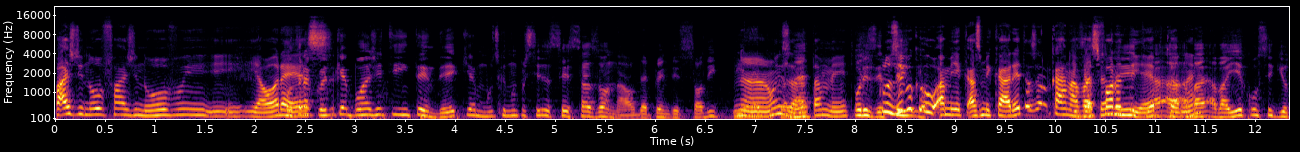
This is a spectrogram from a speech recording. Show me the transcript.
Faz de novo, faz de novo e, e- a hora é Outra essa. coisa que é bom a gente entender que a música não precisa ser sazonal, depender só de. Não, época, né? exatamente. Por exemplo, Inclusive, tem- o- a minha- as micaretas eram carnavais fora de época, a, né? a Ba- a Bahia conseguiu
